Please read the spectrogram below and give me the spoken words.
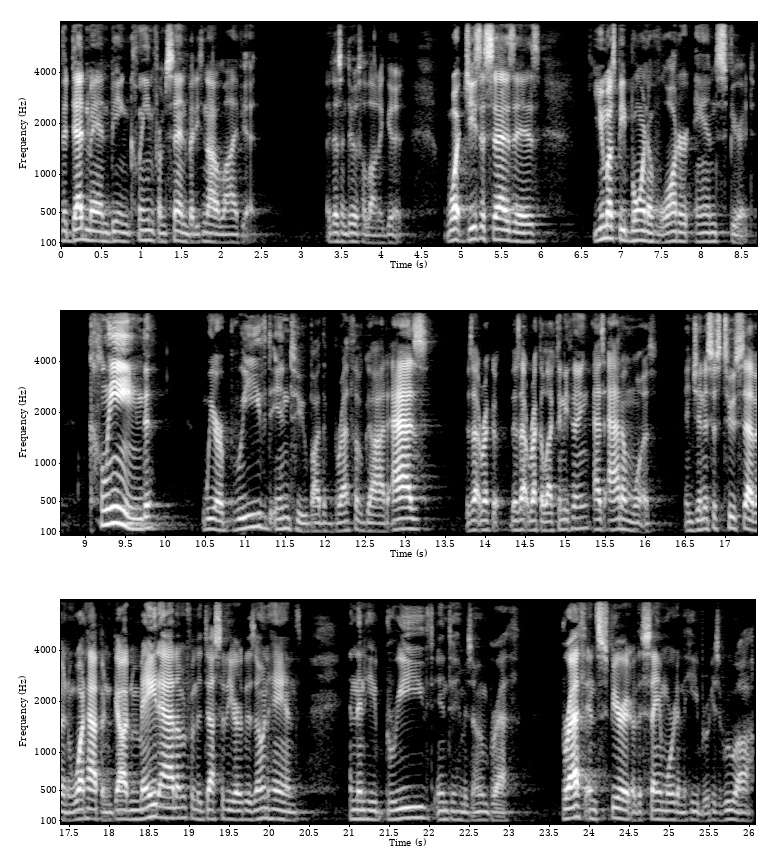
the dead man being clean from sin, but he's not alive yet. That doesn't do us a lot of good. What Jesus says is, you must be born of water and spirit. Cleaned, we are breathed into by the breath of God. As, does that, does that recollect anything? As Adam was. In Genesis 2 7, what happened? God made Adam from the dust of the earth with his own hands, and then he breathed into him his own breath. Breath and spirit are the same word in the Hebrew, his ruach.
